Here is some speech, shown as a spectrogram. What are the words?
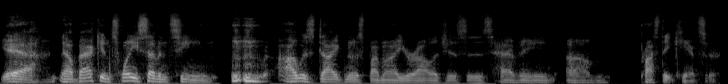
Yeah. Now, back in 2017, I was diagnosed by my urologist as having um, prostate cancer.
